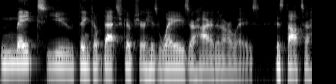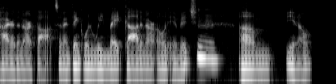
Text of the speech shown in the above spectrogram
makes you think of that scripture his ways are higher than our ways his thoughts are higher than our thoughts and i think when we make god in our own image mm, um you know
